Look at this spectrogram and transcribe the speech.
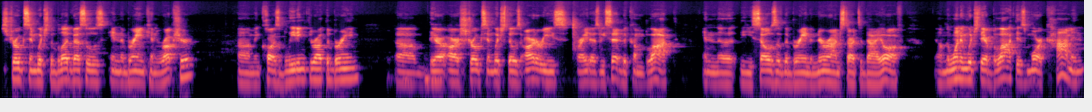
strokes in which the blood vessels in the brain can rupture um, and cause bleeding throughout the brain. Um, there are strokes in which those arteries, right, as we said, become blocked and the, the cells of the brain, the neurons start to die off. Um, the one in which they're blocked is more common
